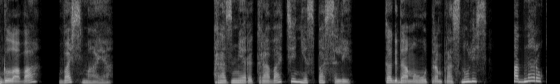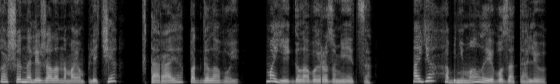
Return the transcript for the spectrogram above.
Глава восьмая. Размеры кровати не спасли. Когда мы утром проснулись, одна рука Шена лежала на моем плече, вторая — под головой. Моей головой, разумеется. А я обнимала его за талию.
